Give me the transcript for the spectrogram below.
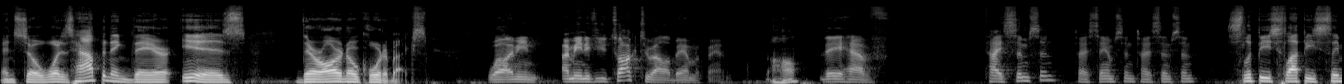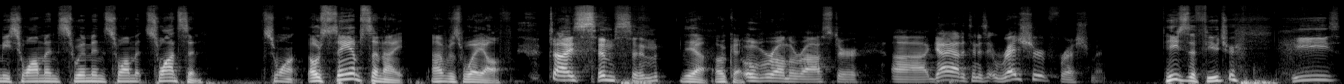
And so what is happening there is there are no quarterbacks. Well, I mean, I mean, if you talk to Alabama fan, uh-huh. they have Ty Simpson, Ty Sampson, Ty Simpson. Slippy, Slappy, Slimmy, Swamman, Swimmin, Swamman, Swanson. Swan. Oh, Samsonite. I was way off. Ty Simpson. Yeah, okay. Over on the roster. Uh, guy out of Tennessee, redshirt freshman. He's the future. He's.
